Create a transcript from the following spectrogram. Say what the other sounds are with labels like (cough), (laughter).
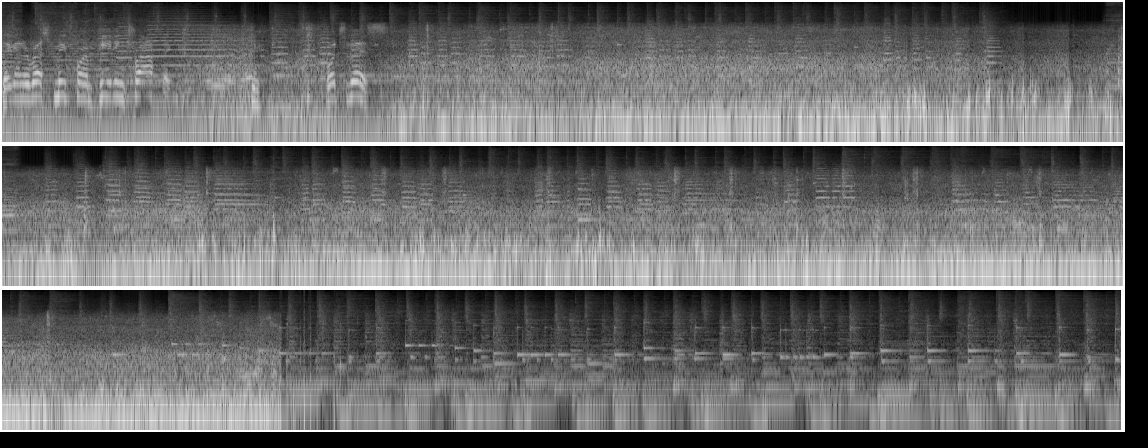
They're going to arrest me for impeding traffic. (laughs) What's this?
